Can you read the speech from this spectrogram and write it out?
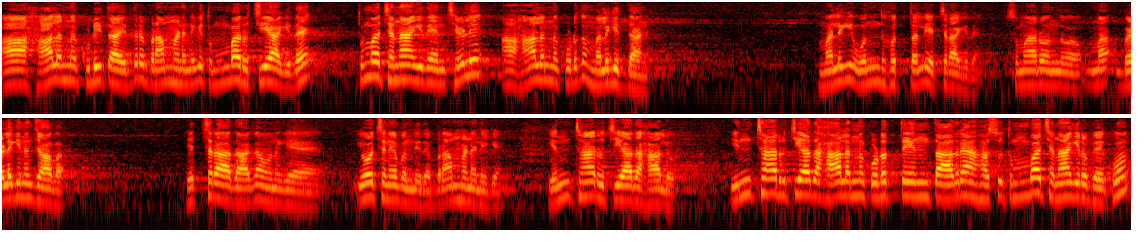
ಆ ಹಾಲನ್ನು ಕುಡಿತಾ ಇದ್ದರೆ ಬ್ರಾಹ್ಮಣನಿಗೆ ತುಂಬ ರುಚಿಯಾಗಿದೆ, ತುಂಬ ಚೆನ್ನಾಗಿದೆ ಅಂತ ಹೇಳಿ ಆ ಹಾಲನ್ನು ಕುಡಿದು ಮಲಗಿದ್ದಾನೆ. ಮಲಗಿ ಒಂದು ಹೊತ್ತಲ್ಲಿ ಎಚ್ಚರಾಗಿದೆ. ಸುಮಾರು ಒಂದು ಮ, ಬೆಳಗಿನ ಜಾವ. ಎಚ್ಚರ ಆದಾಗ ಅವನಿಗೆ ಯೋಚನೆ ಬಂದಿದೆ ಬ್ರಾಹ್ಮಣನಿಗೆ, ಎಂಥ ರುಚಿಯಾದ ಹಾಲು? ಇಂಥ ರುಚಿಯಾದ ಹಾಲನ್ನು ಕೊಡುತ್ತೆ ಅಂತ ಆದರೆ ಆ ಹಸು ತುಂಬ ಚೆನ್ನಾಗಿರಬೇಕು.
